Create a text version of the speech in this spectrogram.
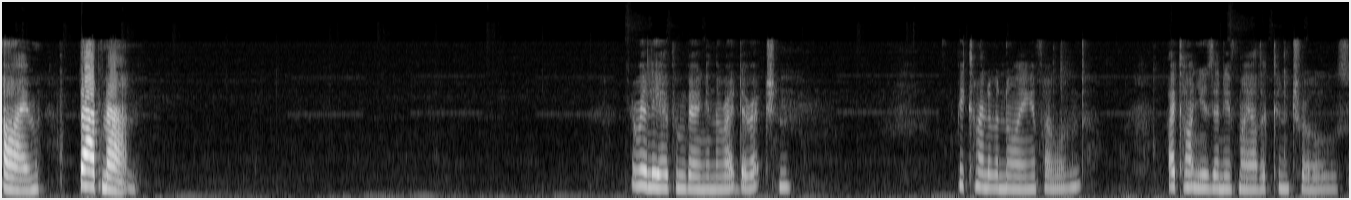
I'm Batman. Really hope I'm going in the right direction. Be kind of annoying if I wasn't. I can't use any of my other controls.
